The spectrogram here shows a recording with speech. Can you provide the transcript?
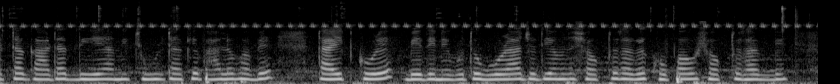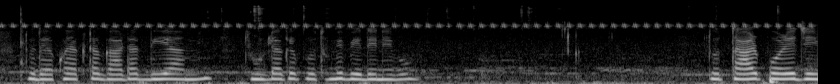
একটা গার্ডার দিয়ে আমি চুলটাকে ভালোভাবে টাইট করে বেঁধে নেব। তো গোড়া যদি আমাদের শক্ত থাকে, খোপাও শক্ত থাকবে। তো দেখো, একটা গার্ডার দিয়ে আমি চুলটাকে প্রথমে বেঁধে নেব। তো তারপরে যেই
